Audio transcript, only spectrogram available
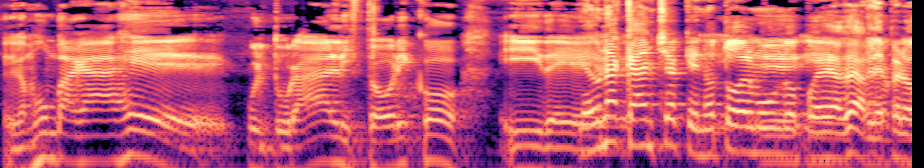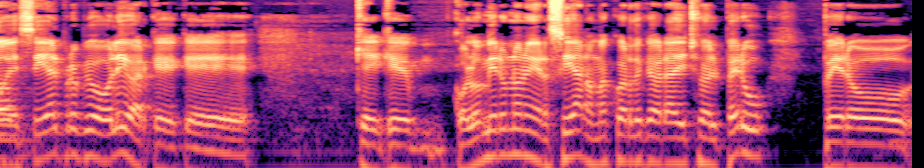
digamos un bagaje cultural, histórico y de da una cancha que no todo el mundo y- puede y, darle, pero como decía el propio Bolívar que, que, que, que Colombia era una universidad, no me acuerdo qué habrá dicho del Perú, pero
